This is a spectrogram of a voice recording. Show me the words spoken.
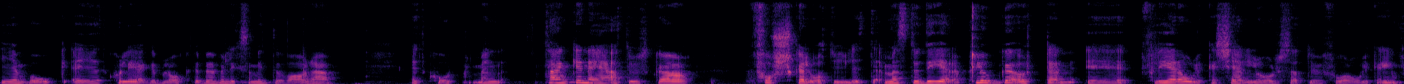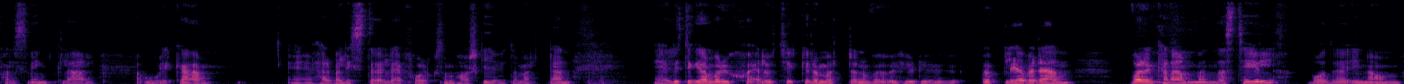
i en bok, i ett kollegieblock. Det behöver liksom inte vara ett kort. Men tanken är att du ska... Forska låter ju lite, men studera. Plugga örten i flera olika källor så att du får olika infallsvinklar. Olika eh, herbalister eller folk som har skrivit om örten. Eh, lite grann vad du själv tycker om örten och hur du upplever den. Vad den kan användas till, både inom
